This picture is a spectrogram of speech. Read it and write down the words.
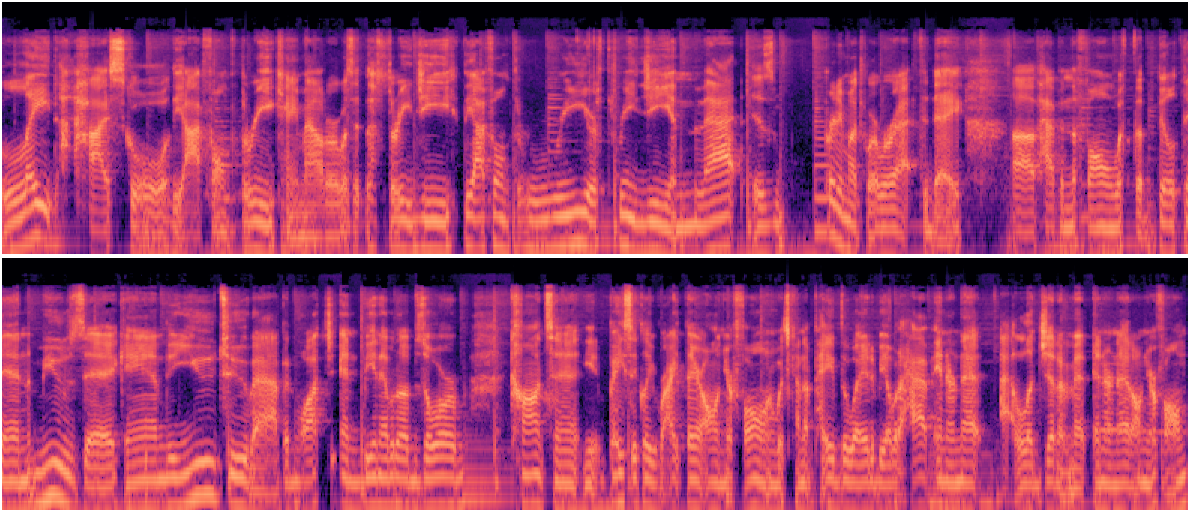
late high school, the iPhone 3 came out, or was it the 3G? The iPhone 3 or 3G, and that is pretty much where we're at today of having the phone with the built-in music and the YouTube app and watch and being able to absorb content basically right there on your phone, which kind of paved the way to be able to have internet, legitimate internet on your phone.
